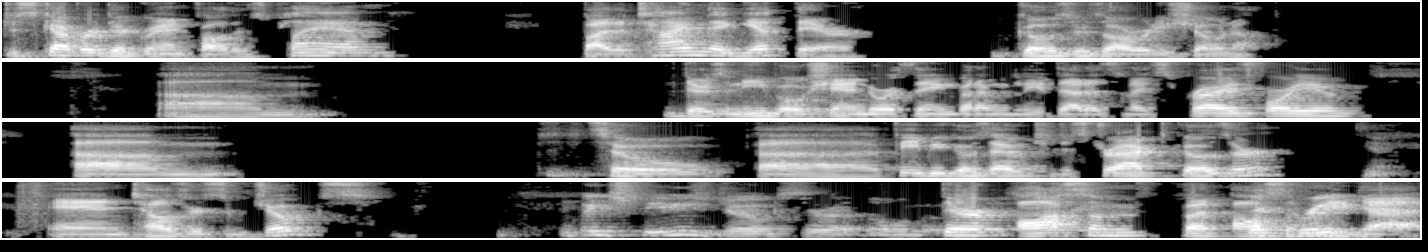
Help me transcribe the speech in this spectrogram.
discovered their grandfather's plan. By the time they get there, Gozer's already shown up. Um, there's an Ivo Shandor thing, but I'm going to leave that as a nice surprise for you. Um, so uh, Phoebe goes out to distract Gozer Yeah. and tells her some jokes. Which Phoebe's jokes throughout the whole movie. They're awesome, but also great dad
